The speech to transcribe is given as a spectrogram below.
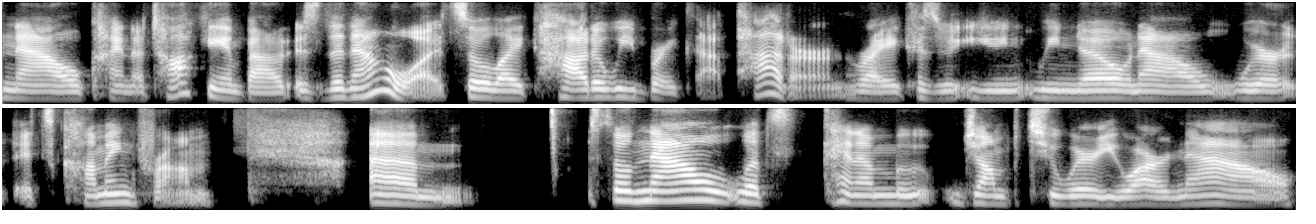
now kind of talking about is the now what. So like how do we break that pattern right? Because we, we know now where it's coming from. Um so now let's kind of move jump to where you are now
